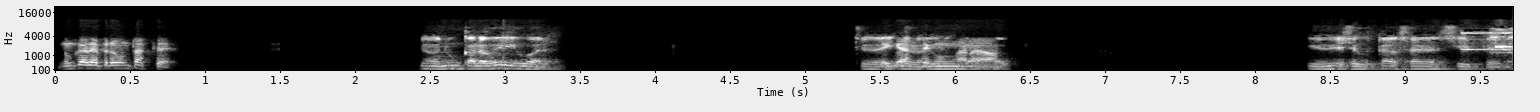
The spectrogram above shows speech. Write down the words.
¿Nunca le preguntaste? No, nunca lo vi igual. Yo de ahí no lo vi nunca. ganas. Y me hubiese gustado saber, sí, pero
